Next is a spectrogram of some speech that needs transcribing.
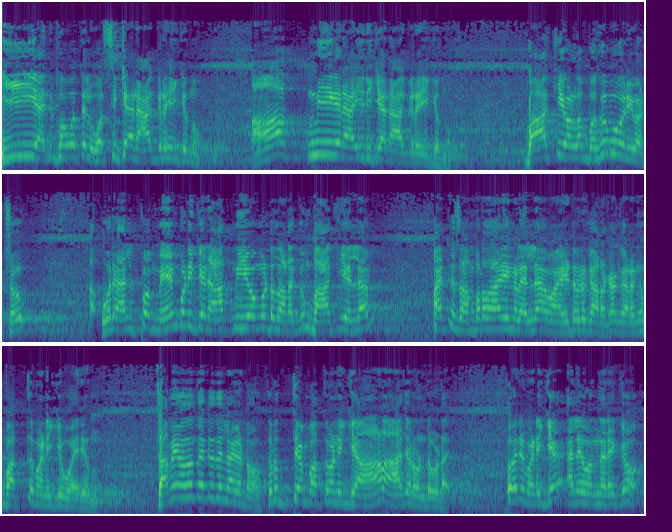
ഈ അനുഭവത്തിൽ വസിക്കാൻ ആഗ്രഹിക്കുന്നു. ആത്മീകരായിരിക്കാൻ ആഗ്രഹിക്കുന്നു. ബാക്കിയുള്ള ബഹുഭൂരിപക്ഷവും ഒരല്പം മേമ്പൊടിക്കൊരു ആത്മീയവും കൊണ്ട് നടക്കും. ബാക്കിയെല്ലാം മറ്റ് സമ്പ്രദായങ്ങളെല്ലാമായിട്ട് ഒരു കറക്കം കറങ്ങും പത്ത് മണിക്ക് വരും. സമയമൊന്നും തെറ്റത്തില്ല കേട്ടോ. കൃത്യം പത്ത് മണിക്ക് ആൾ ഹാജറുണ്ട് ഇവിടെ. ഒരു മണിക്ക് അല്ലെ ഒന്നരക്കോ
